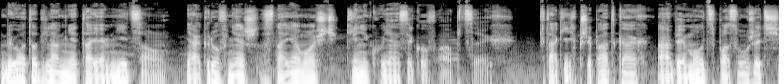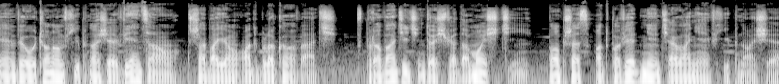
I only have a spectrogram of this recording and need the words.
Było to dla mnie tajemnicą, jak również znajomość kilku języków obcych. W takich przypadkach, aby móc posłużyć się wyuczoną w hipnozie wiedzą, trzeba ją odblokować, wprowadzić do świadomości poprzez odpowiednie działanie w hipnozie.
